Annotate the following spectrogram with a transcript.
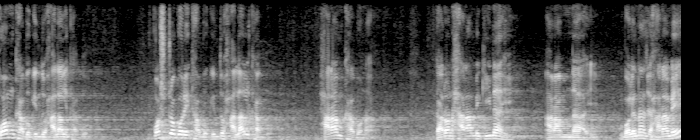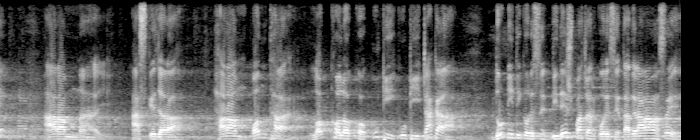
কম খাব কিন্তু হালাল খাব। কষ্ট করে খাব কিন্তু হালাল খাব। হারাম খাব না। কারণ হারামে কি নাই? আরাম নাই। বলে না যে হারামে আরাম নাই। আজকে যারা হারাম পন্থা, লক্ষ লক্ষ কোটি কোটি টাকা দুর্নীতি করেছে, বিদেশ পাচার করেছে, তাদের আরাম আছে?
